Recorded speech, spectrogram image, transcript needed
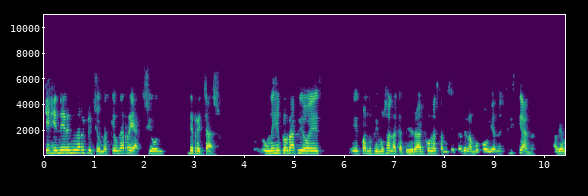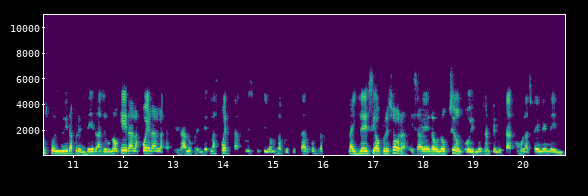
que generen una reflexión más que una reacción de rechazo. Un ejemplo rápido es eh, cuando fuimos a la catedral con las camisetas de la homofobia no es cristiana. Habríamos podido ir a prender, a hacer una hoguera afuera de la catedral o prender las puertas, pues porque íbamos a protestar contra la iglesia opresora. Esa era una opción, o irnos a pelotar como las femen en,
